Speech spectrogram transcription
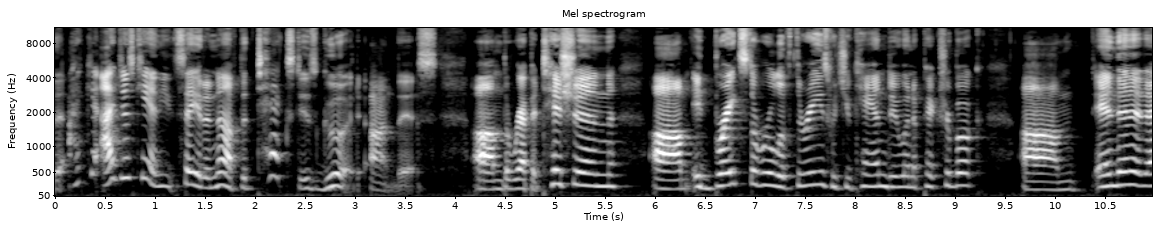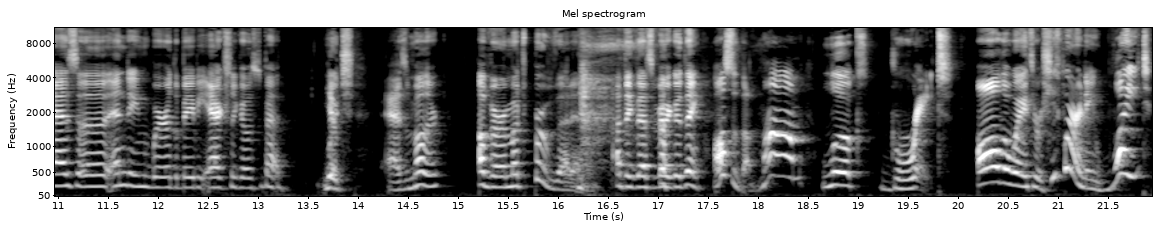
I, can't, I just can't say it enough. The text is good on this. Um, the repetition, um, it breaks the rule of threes, which you can do in a picture book. Um, and then it has an ending where the baby actually goes to bed, which, as a mother, I'll very much approve that ending. I think that's a very good thing. Also, the mom looks great all the way through. She's wearing a white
